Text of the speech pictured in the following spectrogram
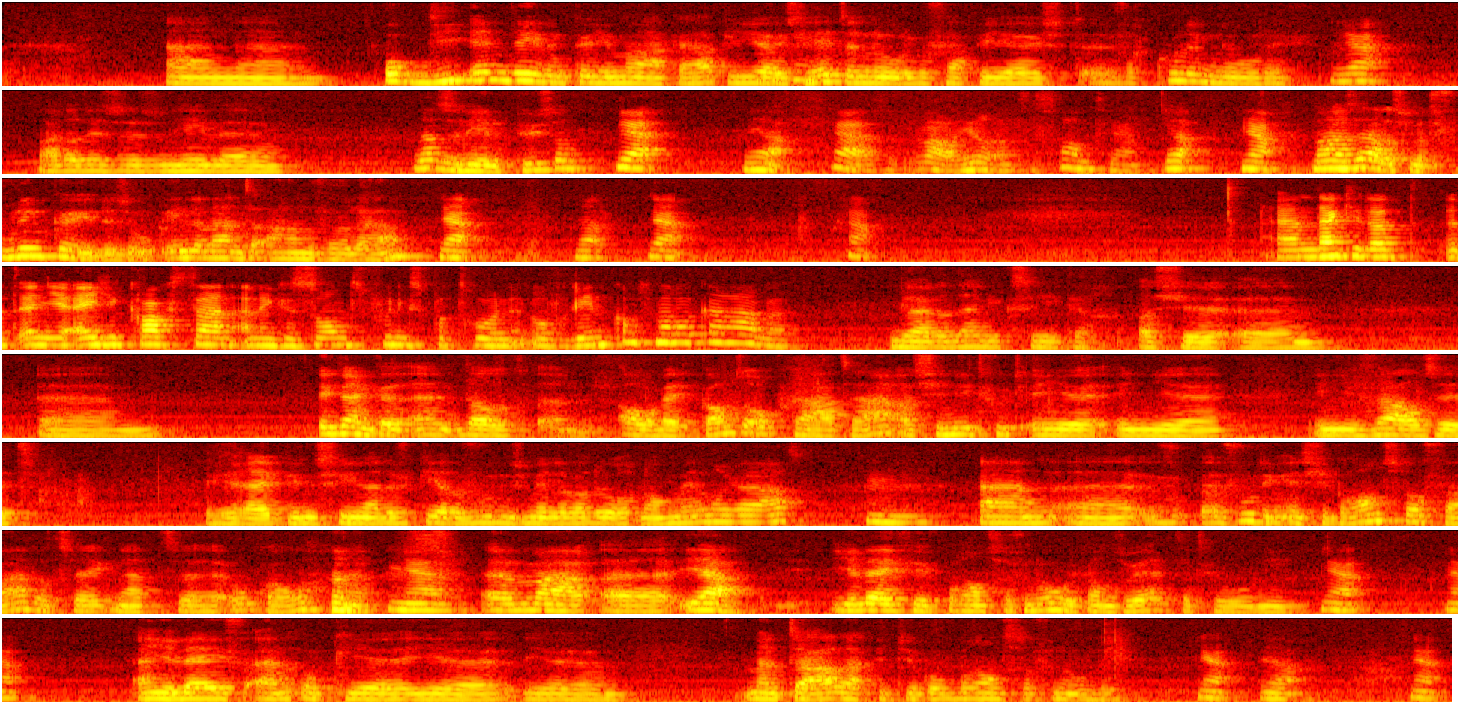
En ehm, ook die indeling kun je maken. Heb je juist hitte nodig of heb je juist eh, verkoeling nodig? Ja, Maar dat is dus een hele, dat is een hele puzzel. ja, Ja. ja, dat is wel heel interessant, ja. Maar zelfs met voeding kun je dus ook elementen aanvullen. Hè? Ja. Ja. Ja. ja. En denk je dat het in je eigen kracht staan en een gezond voedingspatroon een overeenkomst met elkaar hebben? Ja, dat denk ik zeker. Als je, ehm, ehm, ik denk en, en dat het aan allebei de kanten op gaat. Hè? Als je niet goed in je, in, je, in je vel zit, grijp je misschien naar de verkeerde voedingsmiddelen waardoor het nog minder gaat. Hmm. En eh, vo- eh, voeding is je brandstof, hè? dat zei ik net eh, ook al. Ja, Eh, maar eh, ja, je lijf heeft brandstof nodig, anders werkt het gewoon niet. ja, En je lijf en ook je, je, je mentaal heb je natuurlijk ook brandstof nodig. Ja. Ja.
